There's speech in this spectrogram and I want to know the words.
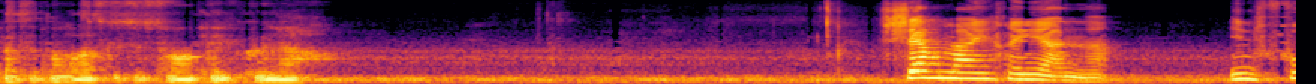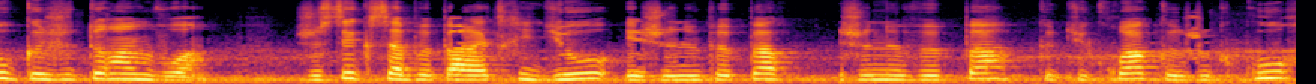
pas s'attendre à ce que ce soit un tel connard. Cher Myriane, il faut que je te renvoie. Je sais que ça peut paraître idiot et je ne veux pas que tu crois que je cours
